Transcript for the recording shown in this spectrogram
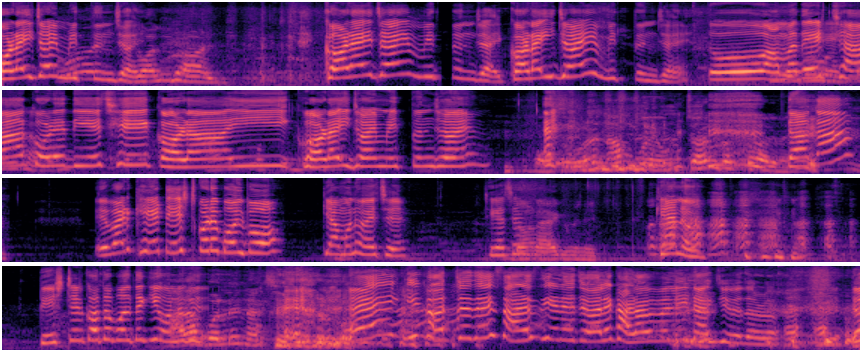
কড়াই জয় মৃত্যুঞ্জয়। কড়াই জয় মৃত্যুঞ্জয় কড়াই জয় মৃত্যুঞ্জয়। তো আমাদের চা করে দিয়েছে কড়াই কড়াই জয় মৃত্যুঞ্জয়। টাকা এবার খেয়ে টেস্ট করে বলব কেমন হয়েছে। ঠিক আছে? কেন? টেস্টের কথা বলতে কি অন্য কিছু- এই কি করছে যে সারা দিয়ে এনেছে বলে খারাপ বলেই নাক চিপে ধরবো তো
